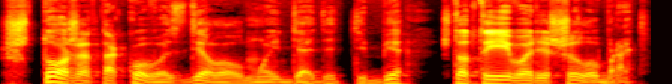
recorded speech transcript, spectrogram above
Что же такого сделал мой дядя тебе, что ты его решил убрать?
